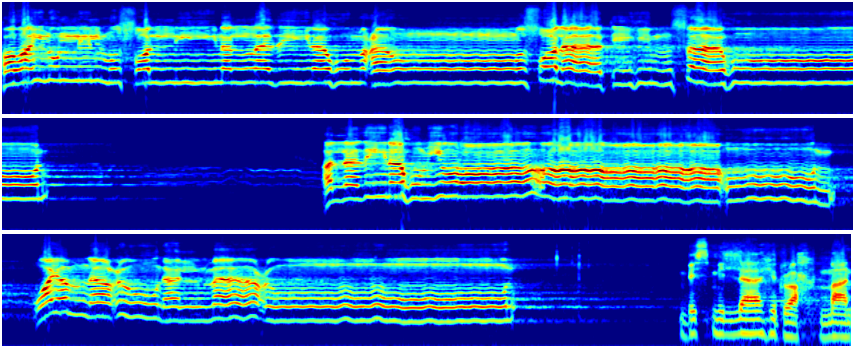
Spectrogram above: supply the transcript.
فويل للمصلين الذين هم عن صلاتهم ساهون. الذين هم يراءون ويمنعون الماعون বিসমিল্লাহ রহমান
